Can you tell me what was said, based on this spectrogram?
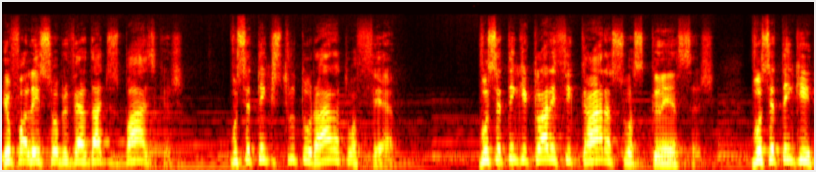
eu falei sobre verdades básicas. Você tem que estruturar a tua fé. Você tem que clarificar as suas crenças. Você tem que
